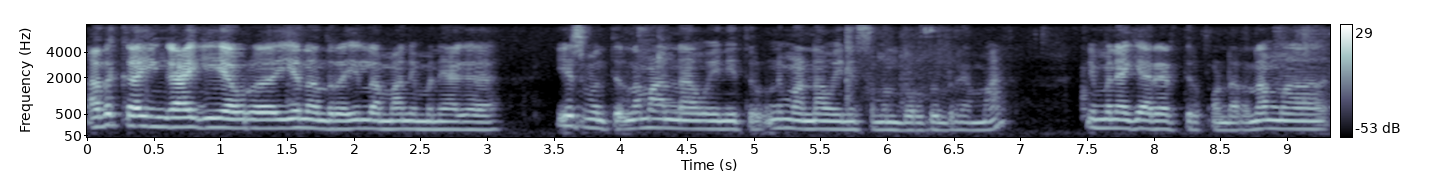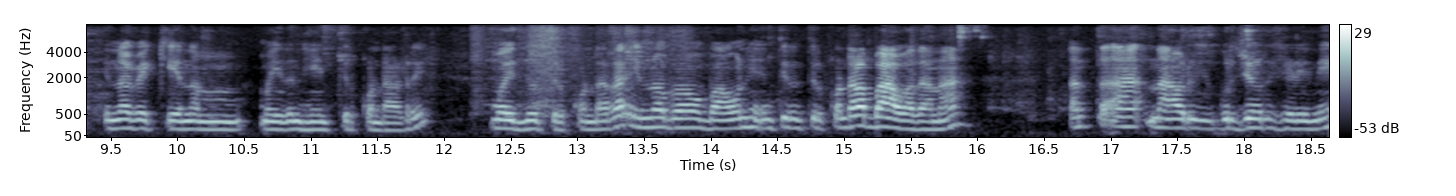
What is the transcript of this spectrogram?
ಅದಕ್ಕೆ ಹಿಂಗಾಗಿ ಅವ್ರು ಏನಂದ್ರೆ, ಇಲ್ಲಮ್ಮ ನಿಮ್ಮ ಮನ್ಯಾಗ ಏಸು ಮಂತಿರ ನಮ್ಮ ಅಣ್ಣ ವೈನಿ ತಿರ್, ನಿಮ್ಮ ಅಣ್ಣ ವೈನಿ ಸಂಬಂಧ ಬರೋದಿಲ್ಲ ರೀ ಅಮ್ಮ. ನಿಮ್ಮ ಮನ್ಯಾಗ ಯಾರ್ಯಾರು ತಿರ್ಕೊಂಡಾರ? ನಮ್ಮ ಇನ್ನೊಬ್ಬಕ್ಕೆ ನಮ್ಮ ಮೈದನ ಹೆಂಗೆ ತಿರ್ಕೊಂಡಾಳ್ರಿ. ಮೈದನೂ ತಿರ್ಕೊಂಡಾರ. ಇನ್ನೊಬ್ಬ ಬಾವನ ಹೆಂಡ್ತಿನ ತಿರ್ಕೊಂಡಾಳ, ಬಾವ ಅದಾನ. ಅಂತ ನಾ ಅವ್ರಿಗೆ ಗುರುಜಿಯವ್ರಿಗೆ ಹೇಳೀನಿ.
